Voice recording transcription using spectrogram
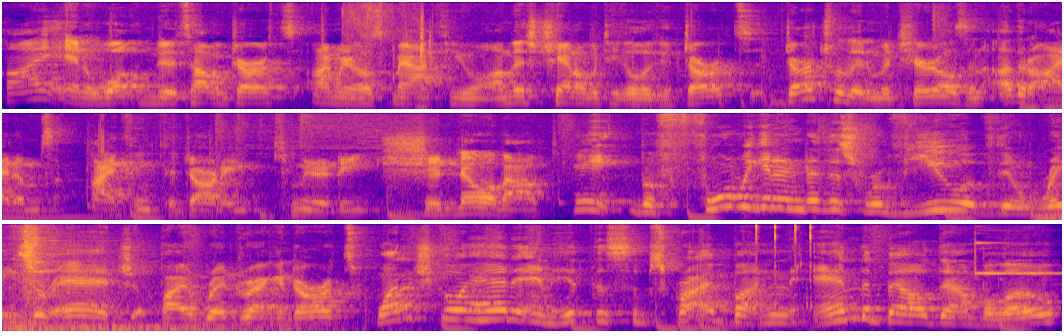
Hi and welcome to Atomic Darts. I'm your host Matthew. On this channel we take a look at darts, darts related materials, and other items I think the darting community should know about. Hey, before we get into this review of the Razor Edge by Red Dragon Darts, why don't you go ahead and hit the subscribe button and the bell down below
